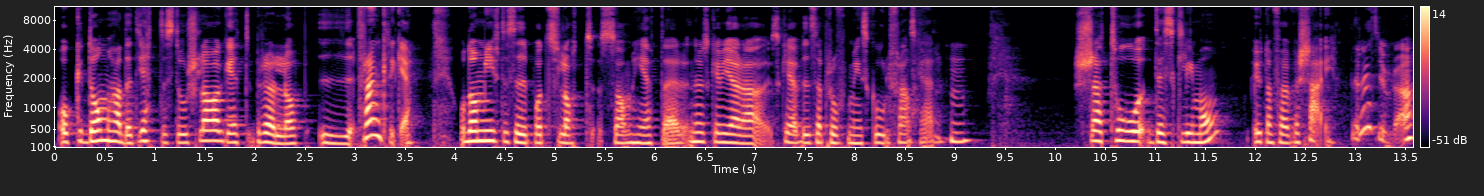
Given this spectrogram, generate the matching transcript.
Och de hade ett jättestorslaget bröllop i Frankrike. Och de gifte sig på ett slott som heter, nu ska vi göra, ska jag visa prov på min skolfranska här. Mm. Chateau d'Esclimont utanför Versailles. Det lät ju bra.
